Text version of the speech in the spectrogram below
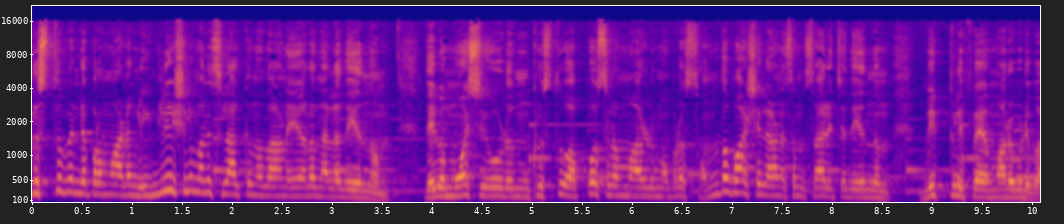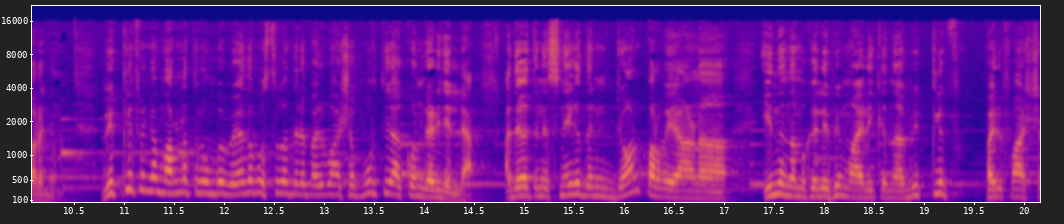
ക്രിസ്തുവിന്റെ പ്രമാണങ്ങൾ ഇംഗ്ലീഷിൽ മനസ്സിലാക്കുന്നതാണ് ഏറെ നല്ലത് എന്നും ദൈവം മോശയോടും ക്രിസ്തു അപ്പോസ്ലന്മാരോടും അവരുടെ സ്വന്തം ഭാഷയിലാണ് സംസാരിച്ചത് എന്നും വിക്ലിഫ് മറുപടി പറഞ്ഞു. വിക്ലിഫിന്റെ മരണത്തിന് മുമ്പ് വേദപുസ്തകത്തിന്റെ പരിഭാഷ പൂർത്തിയാക്കുവാൻ കഴിഞ്ഞില്ല. അദ്ദേഹത്തിന്റെ സ്നേഹിതൻ ജോൺ പർവയാണ് ഇന്ന് നമുക്ക് ലഭ്യമായിരിക്കുന്ന വിക്ലിഫ് പരിഭാഷ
